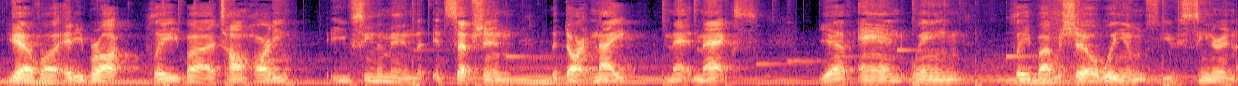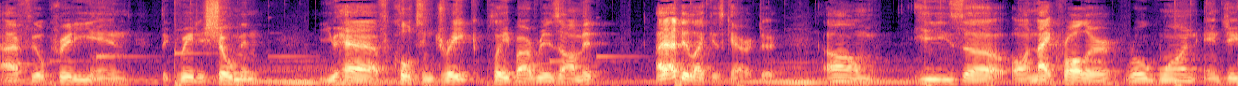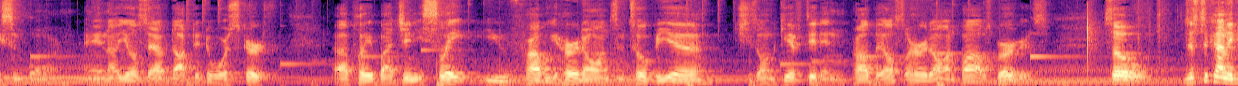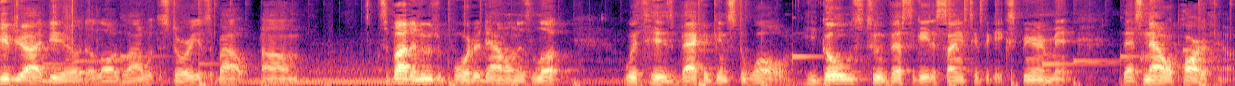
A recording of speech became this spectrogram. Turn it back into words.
You have uh, Eddie Brock, played by Tom Hardy. You've seen him in Inception, The Dark Knight, Mad Max. You have Anne Weying, played by Michelle Williams. You've seen her in I Feel Pretty and The Greatest Showman. You have Carlton Drake, played by Riz Ahmed. I, I did like his character. Um, he's uh, on Nightcrawler, Rogue One, and Jason Bourne. And uh, you also have Dr. Doris Skirth, uh, played by Jenny Slate. You've probably heard on Zootopia. She's on Gifted, and probably also heard on Bob's Burgers. So, just to kind of give you an idea of the log line, what the story is about. Um, it's about a news reporter down on his luck with his back against the wall. He goes to investigate a scientific experiment that's now a part of him,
